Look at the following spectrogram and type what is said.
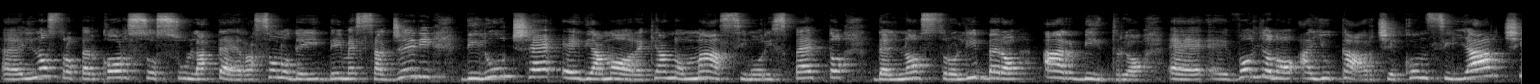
eh, il nostro percorso sulla terra, sono dei, dei messaggeri di luce e di amore che hanno massimo rispetto del nostro libero arbitrio e, e vogliono aiutarci e consigliarci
